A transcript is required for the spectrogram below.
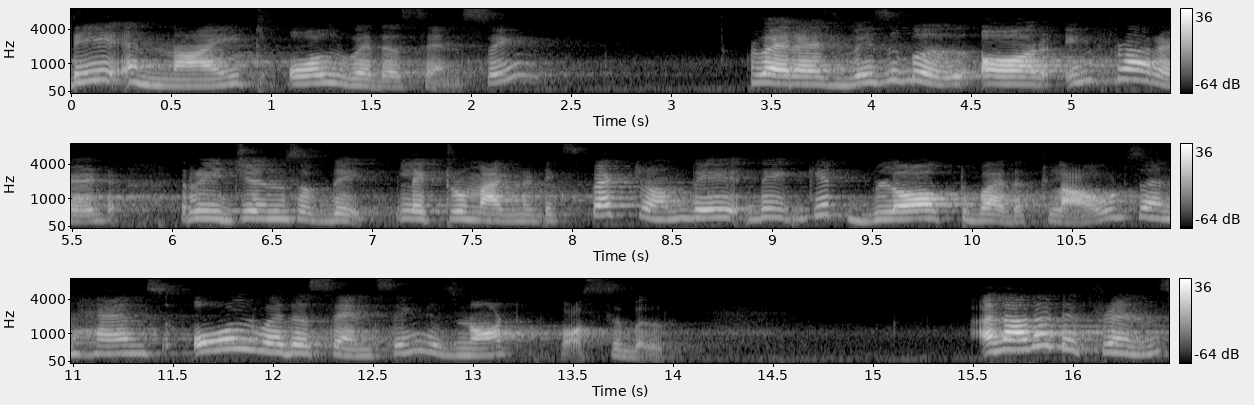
day and night all weather sensing whereas visible or infrared regions of the electromagnetic spectrum they, they get blocked by the clouds and hence all weather sensing is not possible. Another difference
